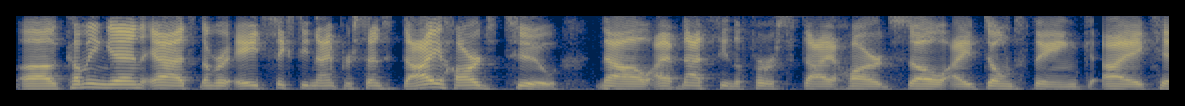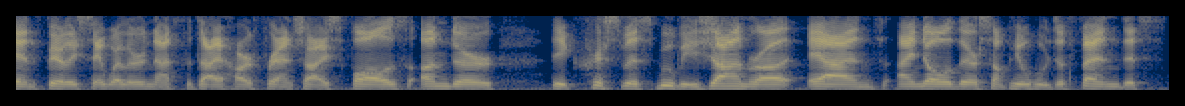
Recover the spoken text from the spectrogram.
Uh, coming in at number 8, 69%, Die Hard 2. Now, I have not seen the first Die Hard, so I don't think I can fairly say whether or not the Die Hard franchise falls under the Christmas movie genre, and I know there are some people who defend its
